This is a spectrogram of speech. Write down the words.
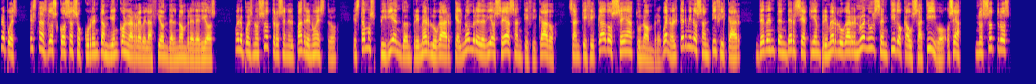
Bueno, pues estas dos cosas ocurren también con la revelación del nombre de Dios. Bueno, pues nosotros en el Padre nuestro estamos pidiendo en primer lugar que el nombre de Dios sea santificado, santificado sea tu nombre. Bueno, el término santificar debe entenderse aquí en primer lugar no en un sentido causativo, o sea, nosotros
